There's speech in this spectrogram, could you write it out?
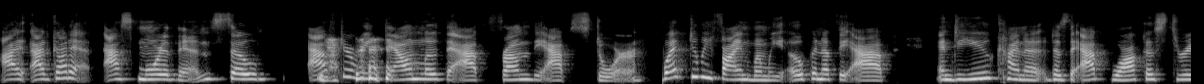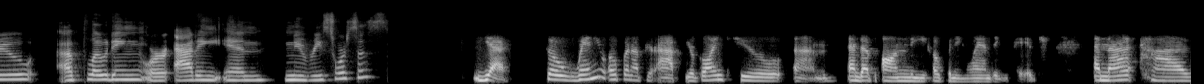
I, I've got to ask more then. So after we download the app from the App Store, what do we find when we open up the app? And do you kind of, does the app walk us through uploading or adding in new resources? Yes. So when you open up your app, you're going to um, end up on the opening landing page. And that has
